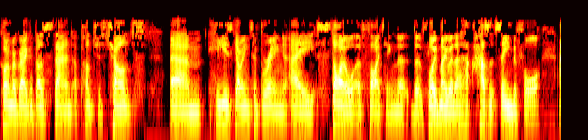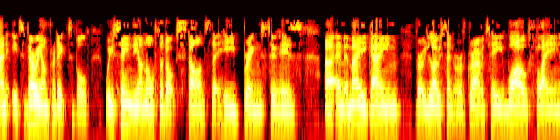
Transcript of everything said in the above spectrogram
Conor McGregor does stand a puncher's chance. Um, he is going to bring a style of fighting that, that Floyd Mayweather hasn't seen before, and it's very unpredictable. We've seen the unorthodox stance that he brings to his uh, MMA game, very low center of gravity, wild flaying,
